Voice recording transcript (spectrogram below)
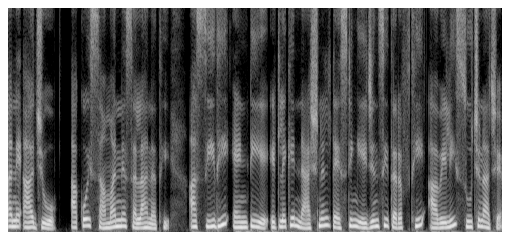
અને આ જુઓ આ કોઈ સામાન્ય સલાહ નથી. આ સીધી એનટીએ એટલે કે નેશનલ ટેસ્ટિંગ એજન્સી તરફથી આવેલી સૂચના છે.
